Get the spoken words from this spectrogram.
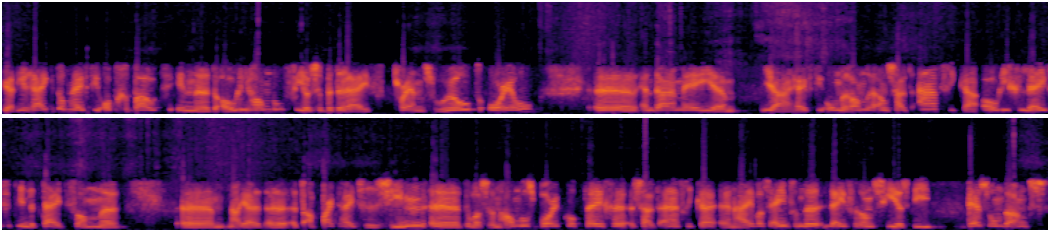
ja, die rijkdom heeft hij opgebouwd in de oliehandel via zijn bedrijf Trans World Oil. en daarmee ja, heeft hij onder andere aan Zuid-Afrika olie geleverd in de tijd van... nou ja, het apartheidsregime. toen was er een handelsboycott tegen Zuid-Afrika. En hij was een van de leveranciers die desondanks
